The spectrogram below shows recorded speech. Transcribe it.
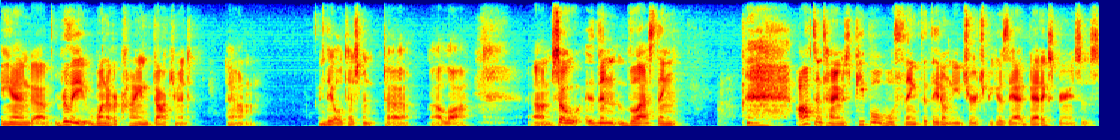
and uh, really one of a kind document, um, the Old Testament uh, uh law. Um, so then the last thing oftentimes people will think that they don't need church because they had bad experiences.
